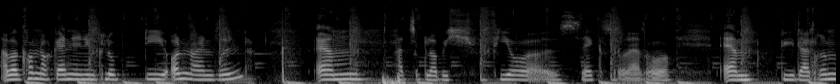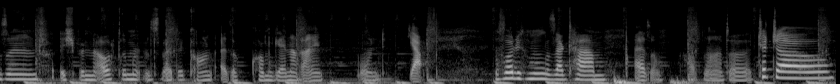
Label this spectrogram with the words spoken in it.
Aber komm doch gerne in den Club, die online sind. Ähm, hat so, glaube ich, vier sechs oder so, ähm, die da drin sind. Ich bin auch drin mit einem zweiten Account, also komm gerne rein. Und ja, das wollte ich nur gesagt haben. Also, haut Ciao, ciao.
